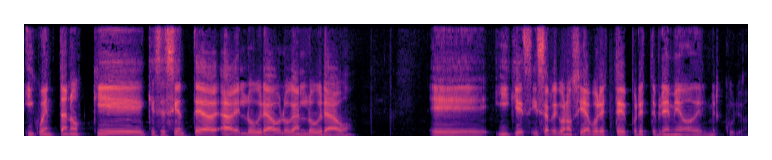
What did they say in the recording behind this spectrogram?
y cuéntanos qué, qué se siente haber logrado lo que han logrado eh, y que y ser reconocida por este, por este premio del Mercurio.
